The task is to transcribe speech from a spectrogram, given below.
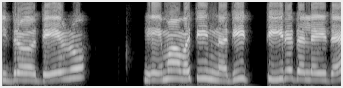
ಇದ್ರ ದೇವ್ರು ಹೇಮಾವತಿ ನದಿ ತೀರದಲ್ಲೇ ಇದೆ.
